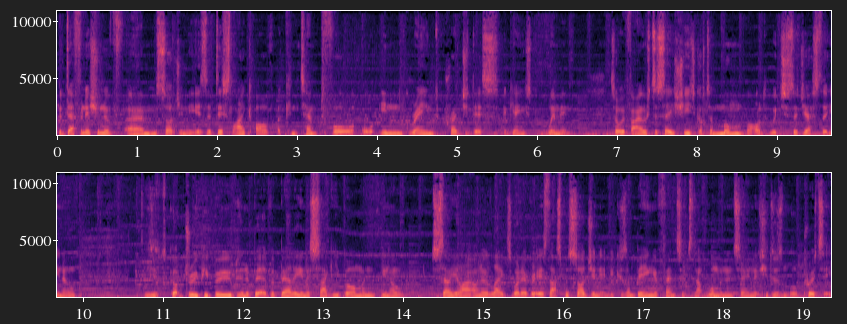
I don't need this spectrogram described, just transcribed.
The definition of um, misogyny is a dislike of, a contempt for, or ingrained prejudice against women. So if I was to say she's got a mum bod, which suggests that, you know, she's got droopy boobs and a bit of a belly and a saggy bum and, you know, cellulite on her legs, whatever it is, that's misogyny because I'm being offensive to that woman and saying that she doesn't look pretty.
